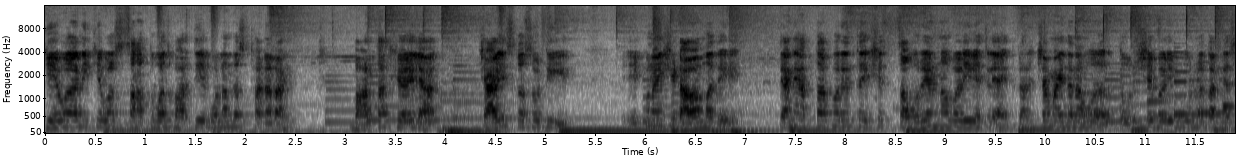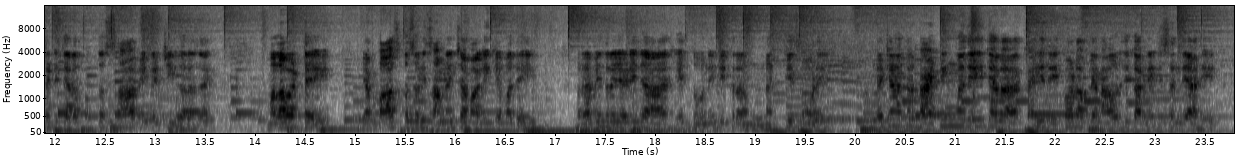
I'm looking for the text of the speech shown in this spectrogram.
केवळ आणि केवळ सातवाच भारतीय गोलंदाज ठरणार आहे. भारतात खेळलेल्या चाळीस कसोटीत एकोणऐंशी डावामध्ये त्याने आतापर्यंत एकशे चौऱ्याण्णव बळी घेतले आहेत. घरच्या मैदानावर दोनशे बळी पूर्ण करण्यासाठी त्याला फक्त सहा विकेटची गरज आहे. मला वाटतंय या पाच कसोटी सामन्यांच्या मालिकेमध्ये रवींद्र जडेजा हे दोन्ही विक्रम नक्कीच मोडेल. त्याच्यानंतर बॅटिंगमध्ये त्याला काही रेकॉर्ड आपल्या नावावरती करण्याची संधी आहे.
